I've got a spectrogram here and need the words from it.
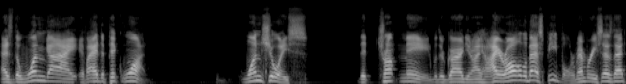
as the one guy, if I had to pick one, one choice that Trump made with regard, you know, I hire all the best people. Remember, he says that,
